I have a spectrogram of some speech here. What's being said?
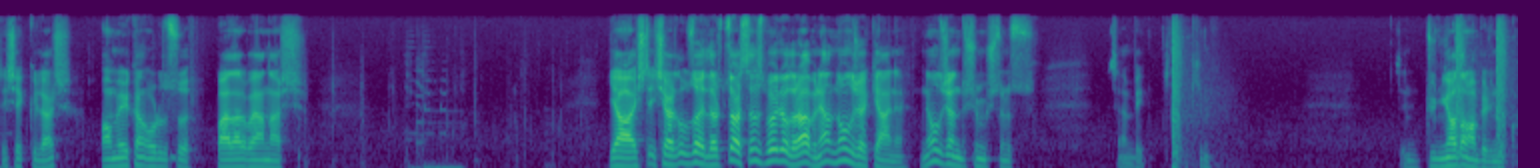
Teşekkürler. Amerikan ordusu. Baylar bayanlar. Ya işte içeride uzaylıları tutarsanız böyle olur abi. Ne, ne olacak yani? Ne olacağını düşünmüştünüz? Sen bir. Senin dünyadan haberin yok.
